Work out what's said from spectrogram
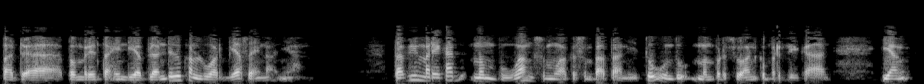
pada pemerintah Hindia Belanda itu kan luar biasa enaknya. Tapi mereka membuang semua kesempatan itu untuk memperjuangkan kemerdekaan. Yang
